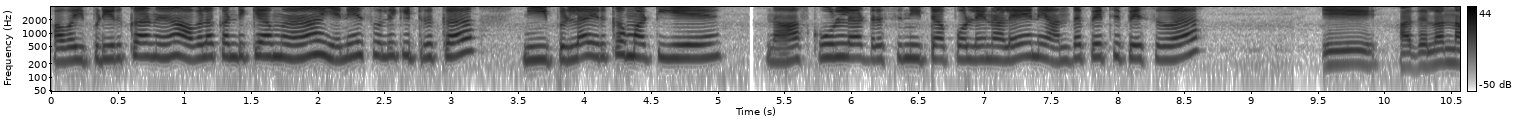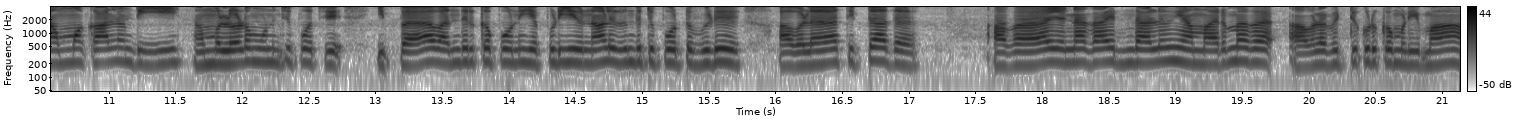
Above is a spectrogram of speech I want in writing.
அவள் இப்படி இருக்கான்னு அவளை கண்டிக்காம என்னையே சொல்லிக்கிட்டு இருக்க. நீ இப்படிலாம் இருக்க மாட்டியே. நான் ஸ்கூலில் ட்ரெஸ் நீட்டாக போடலைனாலே நீ அந்த பேச்சு பேசுவ? ஏ அதெல்லாம் நம்ம காலம்டி. நம்மளோட முடிஞ்சு போச்சு. இப்போ வந்திருக்க பொண்ணு எப்படி இருந்தாலும் இருந்துட்டு போட்டு விடு. அவளை திட்டாத. அவ என்னதான் இருந்தாலும் என் மருமக அவளை விட்டு கொடுக்க முடியுமா?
